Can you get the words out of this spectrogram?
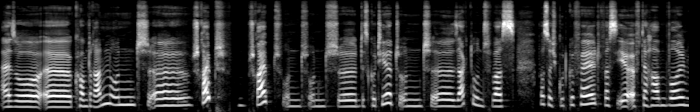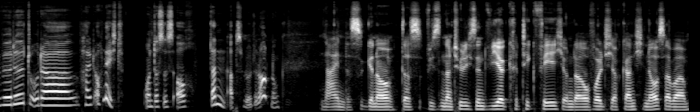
Also äh, kommt ran und äh, schreibt, schreibt und, und äh, diskutiert und äh, sagt uns, was, was euch gut gefällt, was ihr öfter haben wollen würdet oder halt auch nicht. Und das ist auch dann absolut in Ordnung. Nein, das genau, das, wir natürlich sind wir kritikfähig und darauf wollte ich auch gar nicht hinaus, aber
